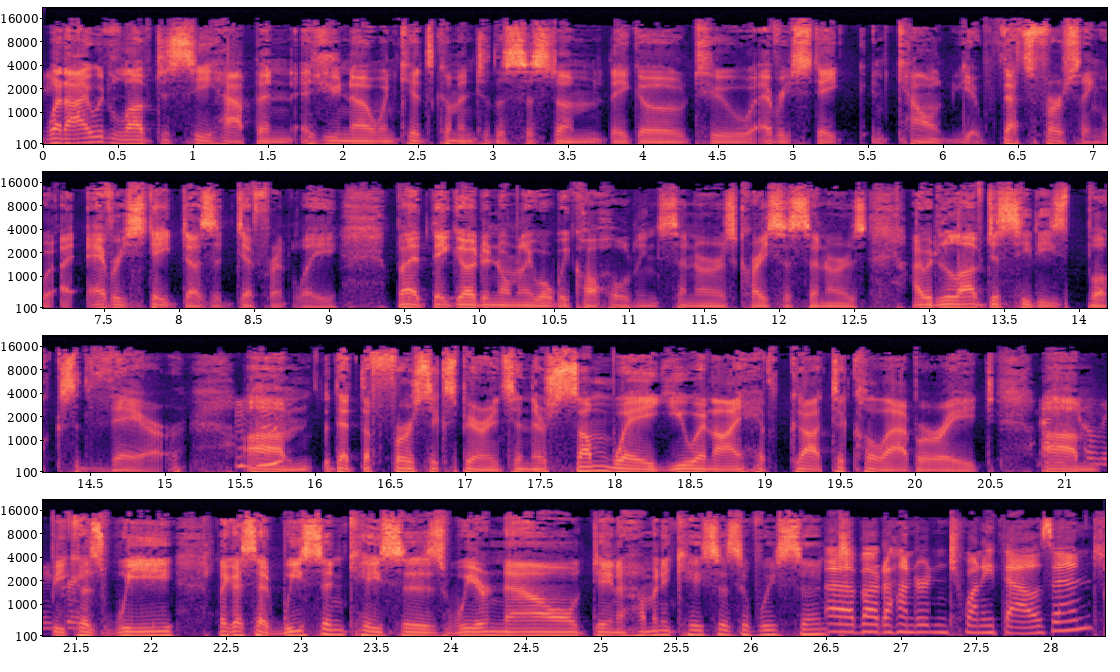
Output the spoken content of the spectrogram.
what I would love to see happen, as you know, when kids come into the system, they go to every state and count. That's the first thing. Every state does it differently, but they go to normally what we call holding centers, crisis centers. I would love to see these books there. Mm-hmm. Um, that the first experience, and there's some way you and I have got to collaborate um, totally because we, like like I said, we send cases. We are now, Dana, how many cases have we sent? Uh, about 120,000.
